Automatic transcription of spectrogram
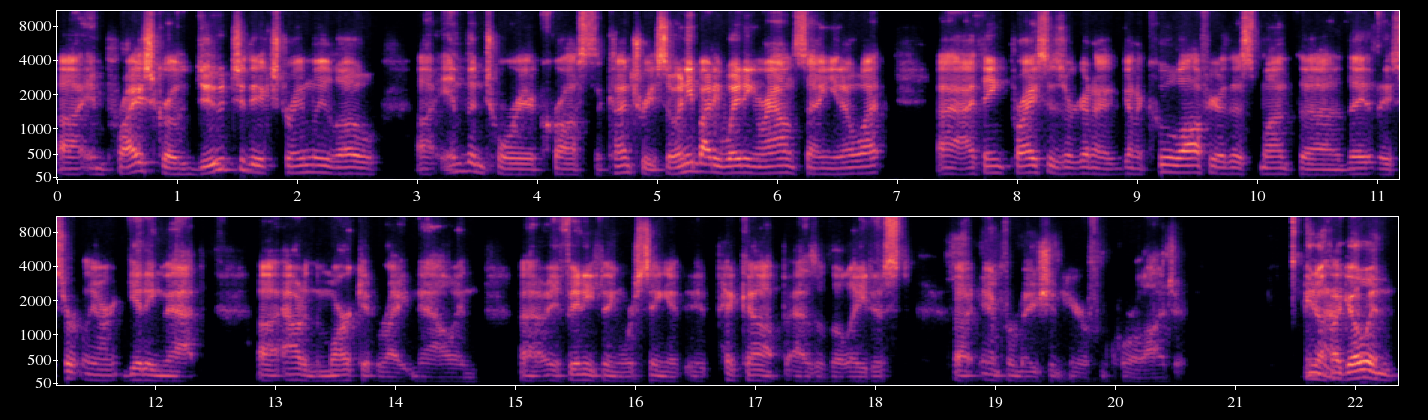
uh, in price growth due to the extremely low uh, inventory across the country. So anybody waiting around saying, you know what, I think prices are going to going to cool off here this month. Uh, they they certainly aren't getting that uh, out in the market right now, and uh, if anything, we're seeing it, it, pick up as of the latest uh, information here from CoreLogic. You know, if I go in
